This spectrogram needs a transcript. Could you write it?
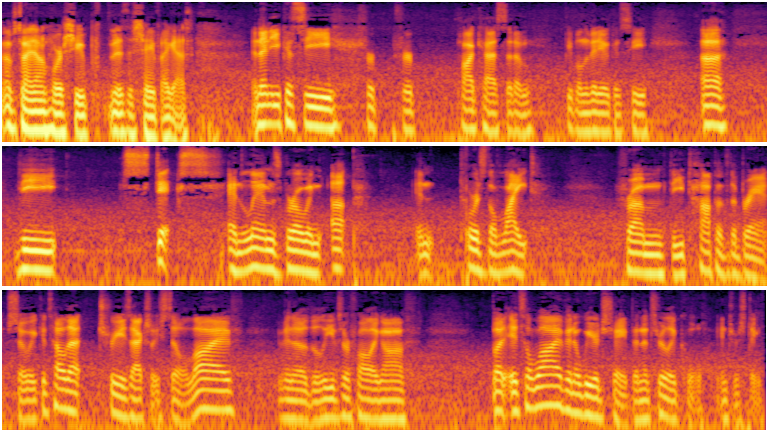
Upside down horseshoe is the shape, I guess. And then you can see, for, for podcasts that um, people in the video can see, uh, the sticks and limbs growing up and towards the light from the top of the branch. So we can tell that tree is actually still alive, even though the leaves are falling off. But it's alive in a weird shape, and it's really cool, interesting.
